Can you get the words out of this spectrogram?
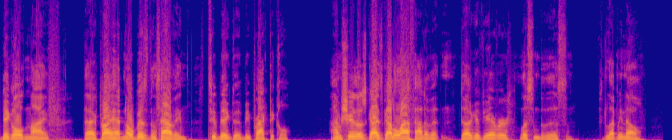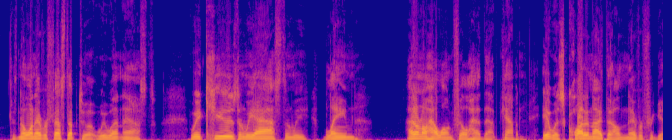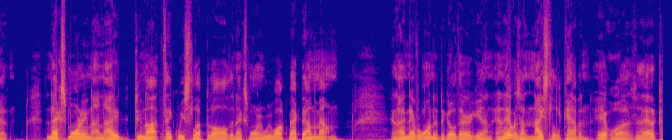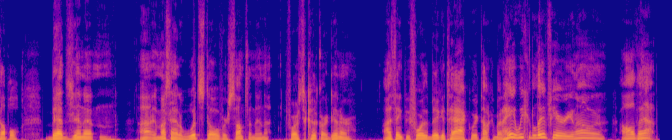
Big old knife that I probably had no business having. Too big to be practical. I'm sure those guys got a laugh out of it. Doug, if you ever listen to this, let me know. Because no one ever fessed up to it. We went and asked. We accused and we asked and we blamed. I don't know how long Phil had that cabin. It was quite a night that I'll never forget. The next morning, and I do not think we slept at all. The next morning, we walked back down the mountain, and I never wanted to go there again. And it was a nice little cabin. It was. It had a couple beds in it, and I, it must have had a wood stove or something in it for us to cook our dinner. I think before the big attack, we were talking about, hey, we could live here, you know, all that.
